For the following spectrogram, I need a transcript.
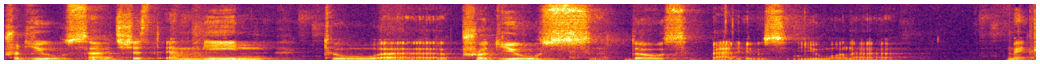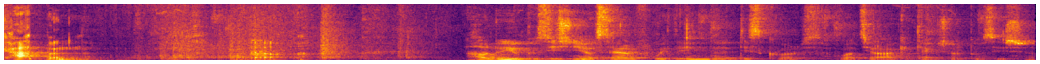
produce. Huh? It's just a mean to uh, produce those values you want to make happen. Yeah. How do you position yourself within the discourse? What's your architectural position?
